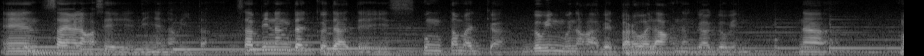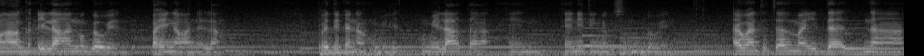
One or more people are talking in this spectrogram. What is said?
And sayang lang kasi hindi niya nakita. Sabi ng dad ko dati is kung tamad ka, gawin mo na kagad para wala ka nang gagawin na mga kailangan mo gawin, pahinga ka na lang. Pwede ka nang humilit, humilata and anything na gusto mong gawin. I want to tell my dad na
